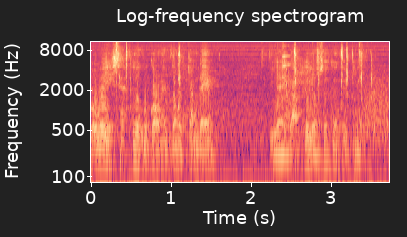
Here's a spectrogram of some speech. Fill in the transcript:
Lưu ý, sát thương của con này có 100 đêm. Vì vậy, bạn cứ dùng sát thương thật nhiều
